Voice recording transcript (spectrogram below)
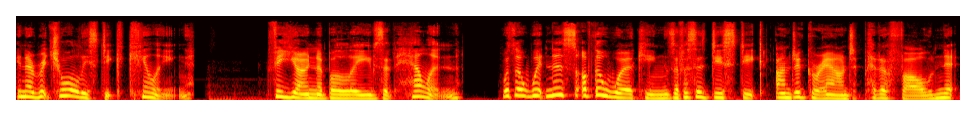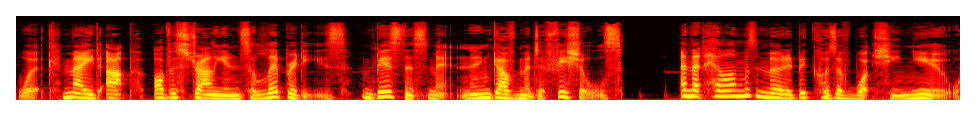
in a ritualistic killing. Fiona believes that Helen was a witness of the workings of a sadistic underground pedophile network made up of Australian celebrities, businessmen, and government officials, and that Helen was murdered because of what she knew.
